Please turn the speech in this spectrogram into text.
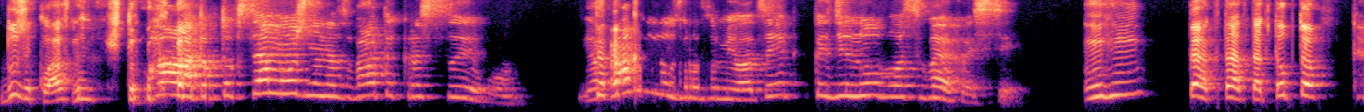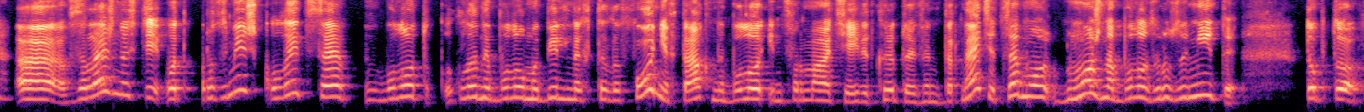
дуже класна штука. А, тобто все можна назвати красиво. Я Так. правильно зрозуміла? Це як казіно в Лас-Вегасі. Угу. Так, так, так. Тобто, е, в залежності, от розумієш, коли це було, коли не було мобільних телефонів, так, не було інформації відкритої в інтернеті, це можна було зрозуміти. Тобто,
